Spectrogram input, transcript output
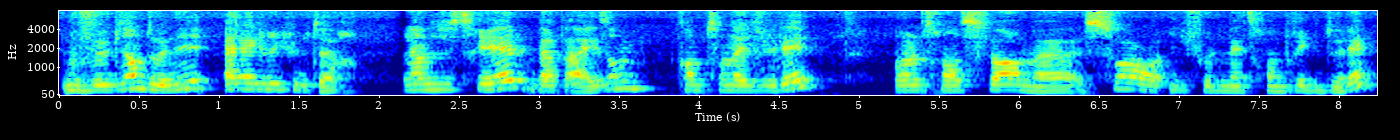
veut bien donner à l'agriculteur. L'industriel, bah, par exemple, quand on a du lait, on le transforme, euh, soit il faut le mettre en briques de lait,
